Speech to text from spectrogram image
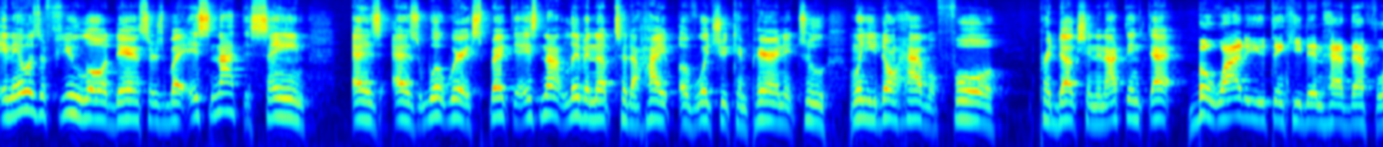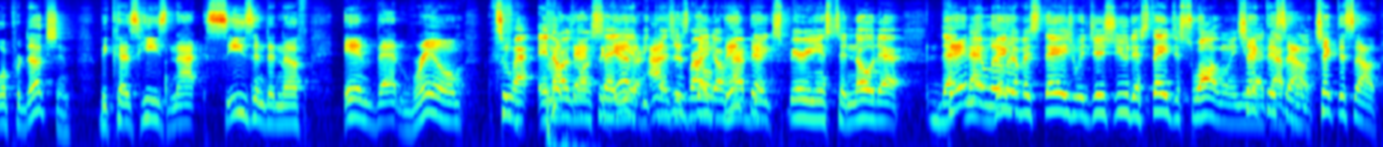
And it was a few little dancers, but it's not the same as as what we're expecting. It's not living up to the hype of what you're comparing it to when you don't have a full production. And I think that But why do you think he didn't have that full production? Because he's not seasoned enough in that realm to and I was gonna say together. yeah I because you probably don't, don't, have the experience to know that that, that big of a stage with just you. The stage is swallowing you. Check this out. point. Check this out.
